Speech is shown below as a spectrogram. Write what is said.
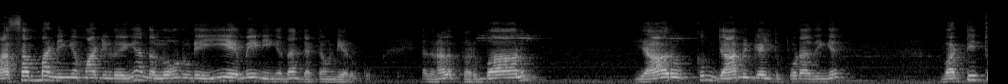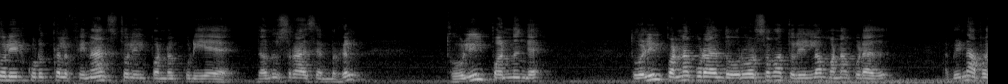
வசமாக நீங்கள் மாட்டிக்கிடுவீங்க. அந்த லோனுடைய இஎம்ஐ நீங்கள் தான் கட்ட வேண்டிய இருக்கும். அதனால் பெரும்பாலும் யாருக்கும் ஜாமீன் கையெழுத்து போடாதீங்க. வட்டி தொழில் கொடுக்கல ஃபினான்ஸ் தொழில் பண்ணக்கூடிய தனுசு ராசி என்பர்கள் தொழில் பண்ணுங்க. தொழில் பண்ணக்கூடாது இந்த ஒரு வருஷமாக தொழிலெலாம் பண்ணக்கூடாது. அப்படின்னா அப்போ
